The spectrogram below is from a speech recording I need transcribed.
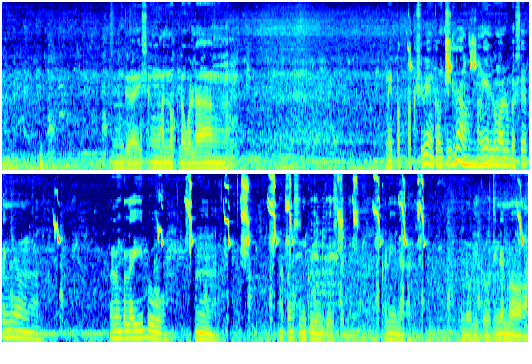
hmm. Guys, ang manok na walang may pakpak siya yung kaunti lang. Ayan, lumalabas siya kanyang walang balahibo. Hmm. Napansin ko yan guys kanina. Kanina. Pinuli ko. Tingnan mo. oh.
